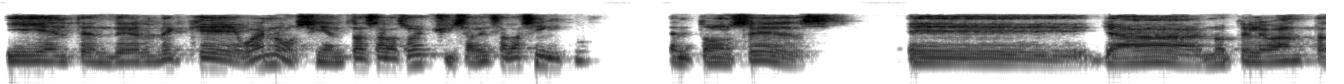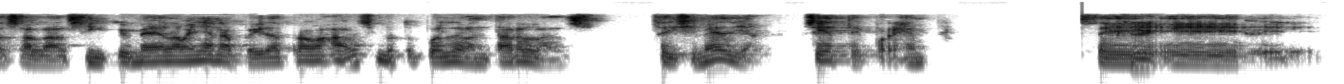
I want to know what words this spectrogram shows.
y entender de que, bueno, si entras a las 8 y sales a las 5, entonces eh, ya no te levantas a las 5 y media de la mañana para ir a trabajar, sino te puedes levantar a las 6 y media, 7, por ejemplo. Eh,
